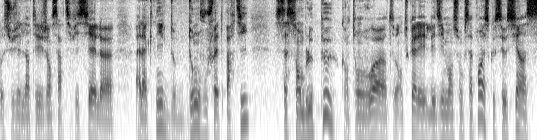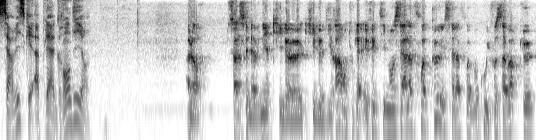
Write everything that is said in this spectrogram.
au sujet de l'intelligence artificielle euh, à la CNIL, dont vous faites partie. Ça semble peu quand on voit en tout cas les, dimensions que ça prend. Est-ce que c'est aussi un service qui est appelé à grandir? Alors, ça, c'est l'avenir qui le, dira. En tout cas, effectivement, c'est à la fois peu et c'est à la fois beaucoup. Il faut savoir que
